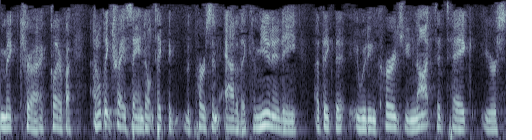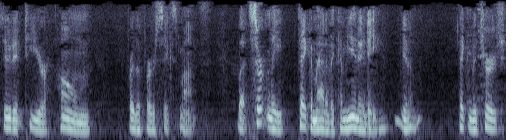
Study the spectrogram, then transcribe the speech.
make sure I clarify? I don't think Trey's saying don't take the, the person out of the community. I think that it would encourage you not to take your student to your home for the first six months, but certainly take them out of the community. You know, take them to church.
